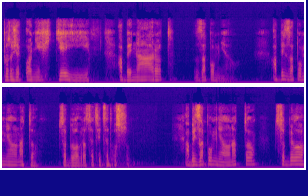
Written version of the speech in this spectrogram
protože oni chtějí, aby národ zapomněl. Aby zapomněl na to, co bylo v roce 38. Aby zapomněl na to, co bylo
